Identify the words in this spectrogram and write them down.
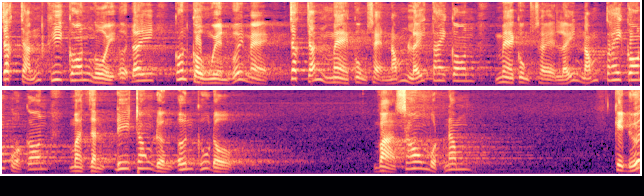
Chắc chắn khi con ngồi ở đây Con cầu nguyện với mẹ chắc chắn mẹ cũng sẽ nắm lấy tay con, mẹ cũng sẽ lấy nắm tay con của con mà dần đi trong đường ơn cứu độ. Và sau một năm, cái đứa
